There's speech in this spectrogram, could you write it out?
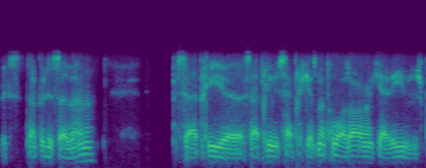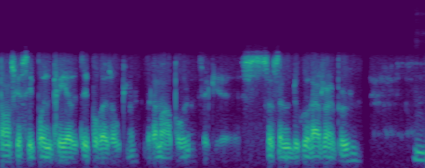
C'était un peu décevant. Là ça a pris euh, ça a pris ça a pris quasiment trois heures avant qu'il arrive. Je pense que c'est pas une priorité pour eux autres, vraiment pas. Que ça, ça nous décourage un peu. Hmm.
